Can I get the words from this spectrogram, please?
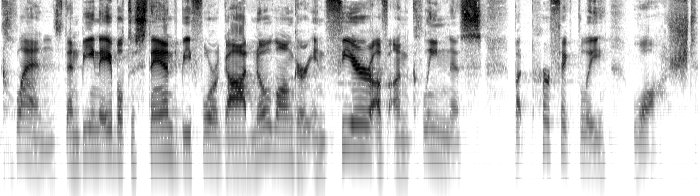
cleansed and being able to stand before God no longer in fear of uncleanness, but perfectly washed.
